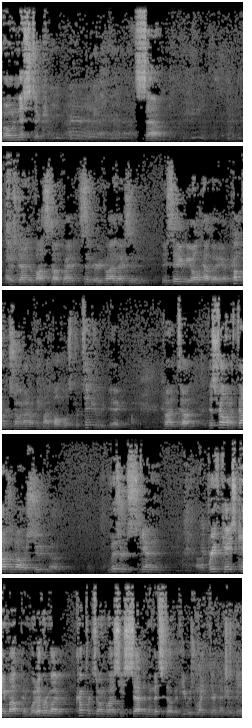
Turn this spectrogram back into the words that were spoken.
monistic sound. I was down at the bus stop right at the Seminary Drive exit, and they say we all have a, a comfort zone. I don't think my bubble is particularly big, but uh, this fellow in a thousand dollar suit and a lizard skin uh, briefcase came up, and whatever my comfort zone was, he sat in the midst of it. He was right there next to me.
